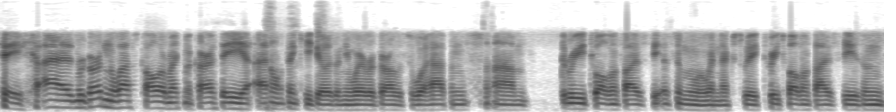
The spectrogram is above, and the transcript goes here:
Hey, uh, regarding the last caller, Mike McCarthy, I don't think he goes anywhere regardless of what happens. Um, three 12 and 5, assuming we win next week, three 12 and 5 seasons,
